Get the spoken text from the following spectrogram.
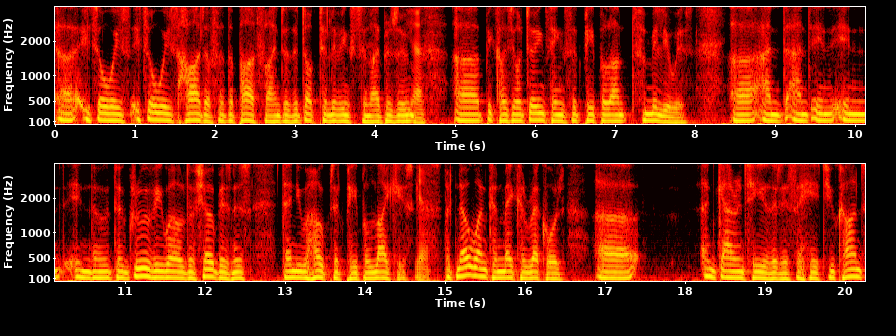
Uh, it's always it's always harder for the Pathfinder, the Doctor Livingstone, I presume, Yes. uh, because you're doing things that people aren't familiar with, uh, and and in in in the, the groovy world of show business, then you hope that people like it. Yes. But no one can make a record uh, and guarantee that it's a hit. You can't.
